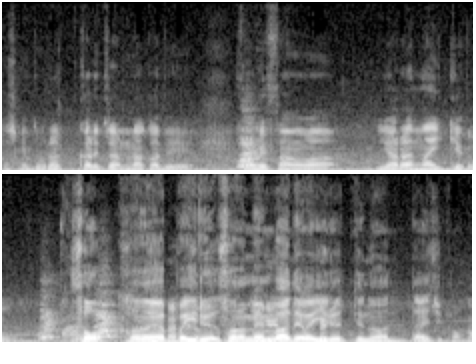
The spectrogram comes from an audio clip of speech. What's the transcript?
確かにドラッグカルチャーの中で浩平さんはやらないけど。そうそのやっぱいる そのメンバーではいるっていうのは大事かも。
